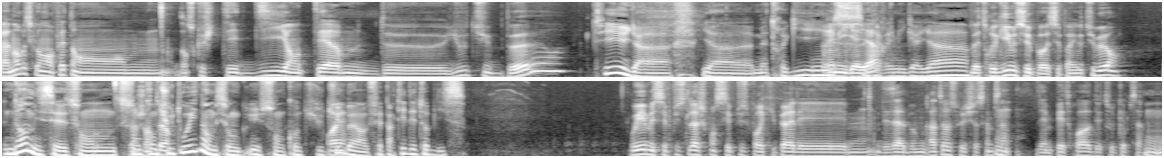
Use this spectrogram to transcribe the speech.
Bah non, parce qu'en fait, en... dans ce que je t'ai dit en termes de youtubeurs, Si, il y a, y a Maître Gims, Rémi Gaillard. Rémi Gaillard. Maître Gims, c'est pas, c'est pas un youtubeur. Non, mais c'est son, compte. YouTube. Oui, non, mais son, son compte YouTube Ouais. euh, fait partie des top 10. Oui, mais c'est plus là, je pense c'est plus pour récupérer les, des albums gratos ou des choses comme ça. Mm. Des MP3, des trucs comme ça. Mm.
